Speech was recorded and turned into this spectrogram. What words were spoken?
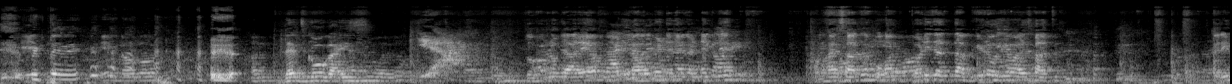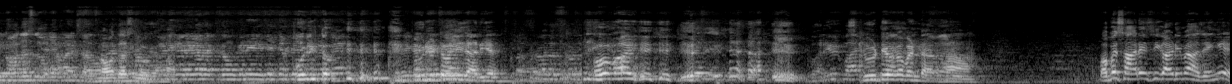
पिटते हुए एक नॉकआउट लेट्स गो गाइस तो हम लोग जा रहे हैं अब यहाँ पे डिनर करने के लिए। हमारे साथ है बहुत बड़ी जनता भीड़ होगी हमारे साथ। करीब नौ दस लोग हैं हमारे साथ। नौ दस लोग हैं पूरी टोली पूरी टोली जा रही है। ओ भाई। स्कूटियों का भंडार हाँ। अबे सारे इसी गाड़ी में आ जाएँगे?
